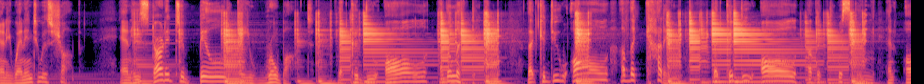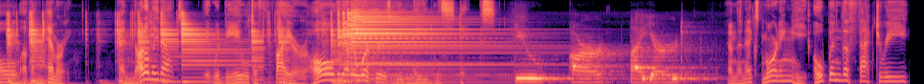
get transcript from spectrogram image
and he went into his shop and he started to build a robot that could do all of the lifting, that could do all of the cutting, that could do all of the twisting and all of the hammering. And not only that, it would be able to fire all the other workers who made mistakes. You are fired. And the next morning, he opened the factory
